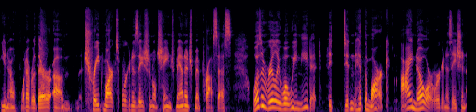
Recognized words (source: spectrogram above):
you know whatever their um, trademarked organizational change management process wasn't really what we needed. It didn't hit the mark. I know our organization.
